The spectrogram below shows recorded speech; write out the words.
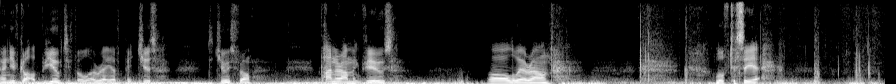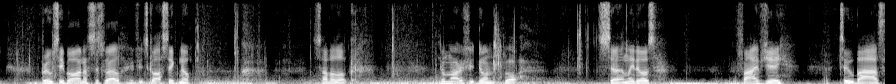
and you've got a beautiful array of pictures to choose from. Panoramic views all the way around. Love to see it. Brucey bonus as well if it's got a signal. Let's have a look. Don't matter if it don't, but certainly does. 5G, two bars.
